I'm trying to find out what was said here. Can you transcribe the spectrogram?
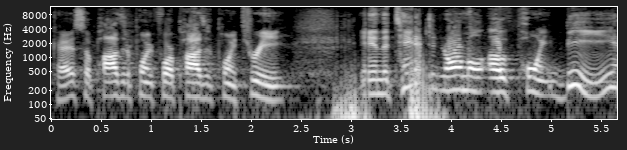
Okay, so positive 0.4, positive 0.3. In the tangent normal of point B,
